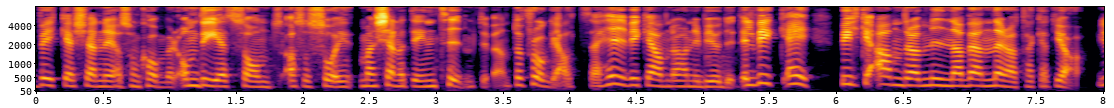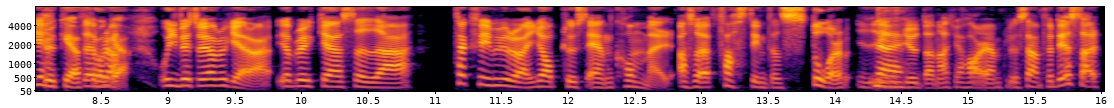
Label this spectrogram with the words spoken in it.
vilka känner jag som kommer. Om det är ett sånt, alltså så, man känner att det är intimt event. Då frågar jag alltid så här, hej vilka andra har ni bjudit? Eller vilka, hej, vilka andra av mina vänner har tackat ja? Brukar jag Jättebra. fråga. Och vet du vad jag brukar göra? Jag brukar säga tack för inbjudan, jag plus en kommer. Alltså fast det inte ens står i Nej. inbjudan att jag har en plus en. För det är så här,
